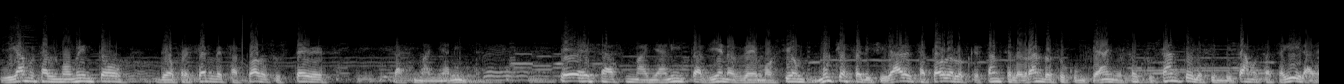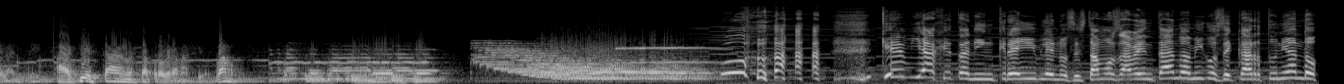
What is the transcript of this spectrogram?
Llegamos al momento de ofrecerles a todos ustedes las mañanitas. Esas mañanitas llenas de emoción. Muchas felicidades a todos los que están celebrando su cumpleaños o su santo y los invitamos a seguir adelante. Aquí está nuestra programación. Vamos. ¡Qué viaje tan increíble nos estamos aventando, amigos de Cartuneando!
